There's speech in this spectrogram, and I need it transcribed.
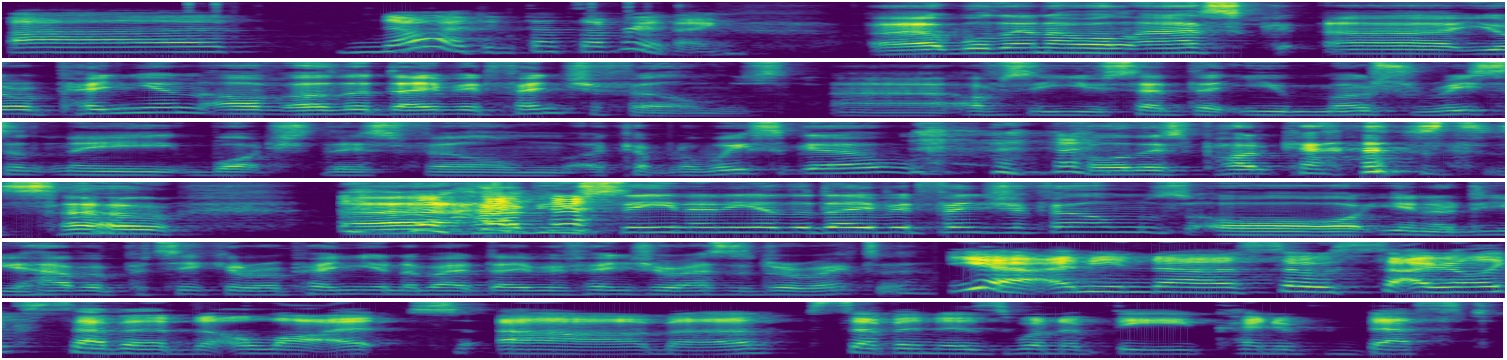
Uh, no, I think that's everything. Uh, well, then I will ask uh, your opinion of other David Fincher films. Uh, obviously, you said that you most recently watched this film a couple of weeks ago for this podcast. So, uh, have you seen any other David Fincher films, or you know, do you have a particular opinion about David Fincher as a director? Yeah, I mean, uh, so I like Seven a lot. Um, uh, Seven is one of the kind of best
